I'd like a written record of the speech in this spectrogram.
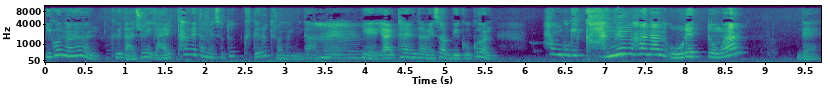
이거는 그 나중에 얄타 회담에서도 그대로 드러납니다. 음. 예, 얄타 회담에서 미국은 한국이 가능한 한 오랫동안 네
